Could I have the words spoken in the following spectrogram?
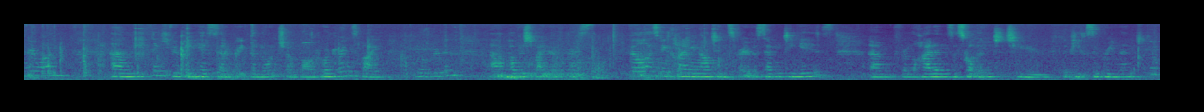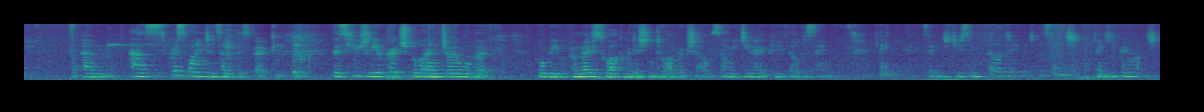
everyone. Um, thank you for being here to celebrate the launch of Wild Wanderings by Phil Gribbon, uh, published by Bill Press. Phil has been climbing mountains for over 70 years, um, from the highlands of Scotland to the peaks of Greenland. Um, as Chris Bonington said of this book, this hugely approachable and enjoyable book will be a most welcome addition to our bookshelves, and we do hope you feel the same. Okay, so introducing Phil and David to the stage. Thank you very much.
